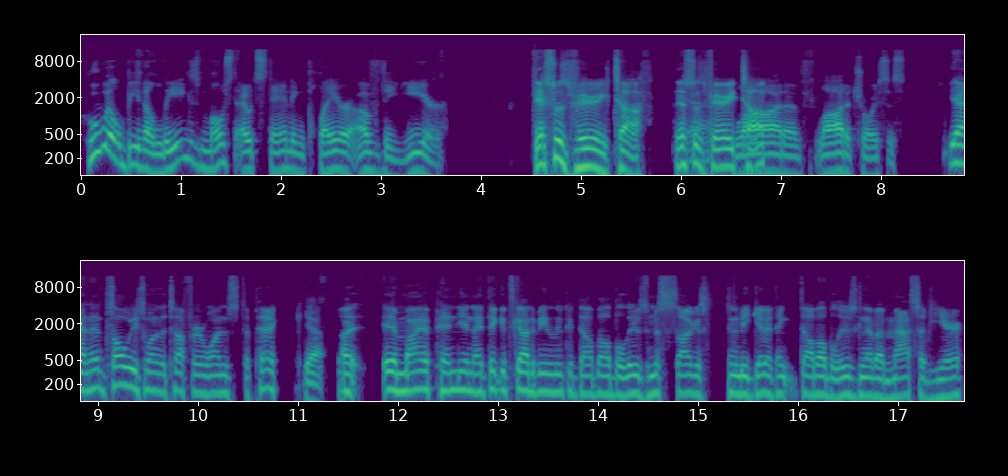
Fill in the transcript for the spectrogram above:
who will be the league's most outstanding player of the year? This was very tough. This yeah, was very lot tough. Lot of lot of choices. Yeah, and it's always one of the tougher ones to pick. Yeah. But in my opinion, I think it's got to be Luca Del Bel Belluz. Mississauga is going to be good. I think Del Bel Belluz is going to have a massive year.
